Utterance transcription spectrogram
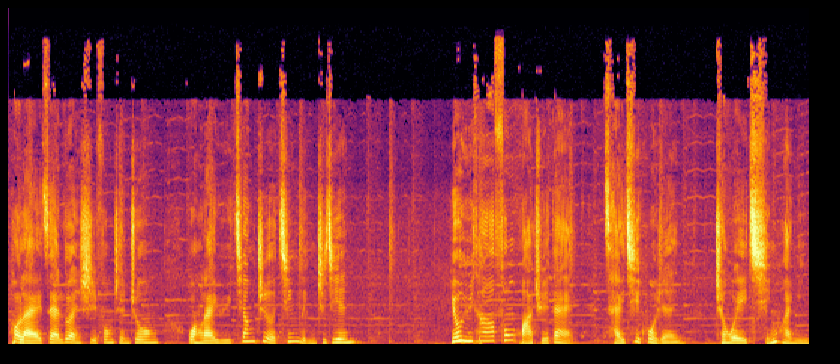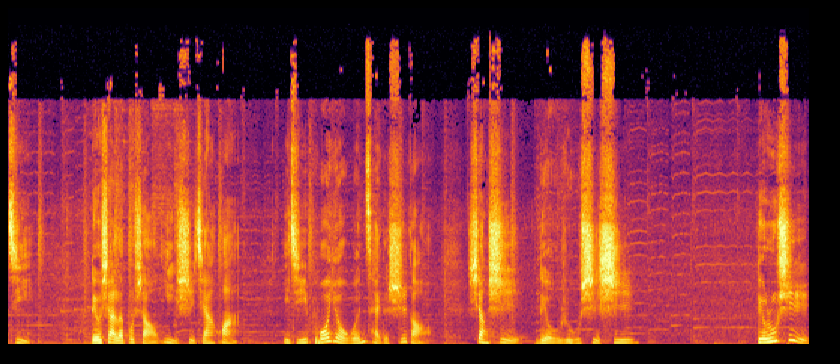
后来在乱世风尘中，往来于江浙金陵之间。由于他风华绝代，才气过人，成为秦淮名妓，留下了不少轶事佳话。以及颇有文采的诗稿，像是《柳如是诗》。柳如是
